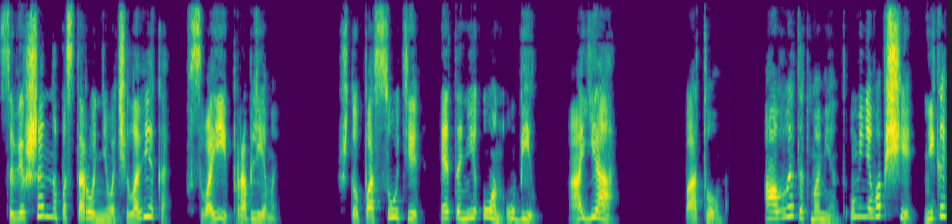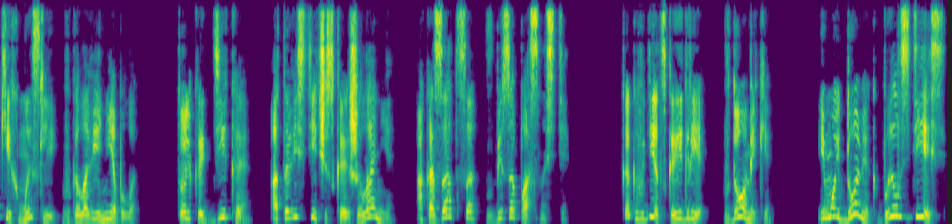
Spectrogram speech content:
совершенно постороннего человека в свои проблемы, что, по сути, это не он убил, а я. Потом. А в этот момент у меня вообще никаких мыслей в голове не было только дикое, атовистическое желание оказаться в безопасности. Как в детской игре, в домике. И мой домик был здесь,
